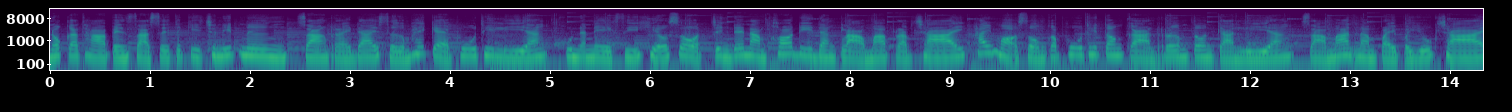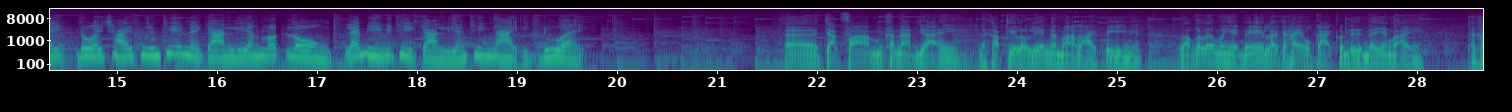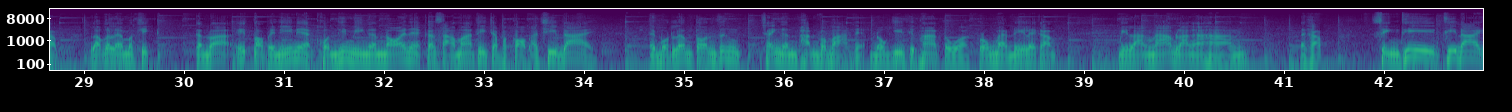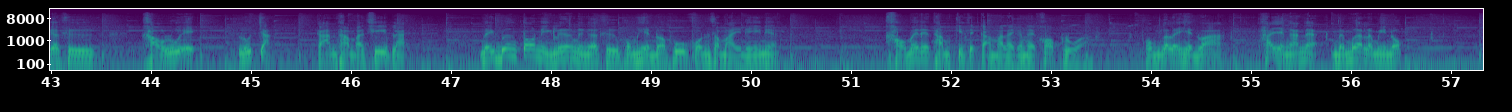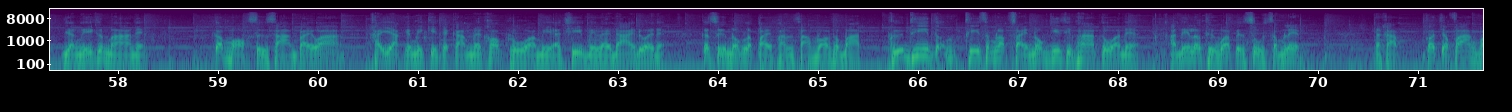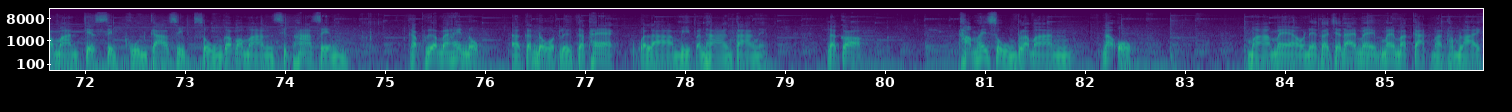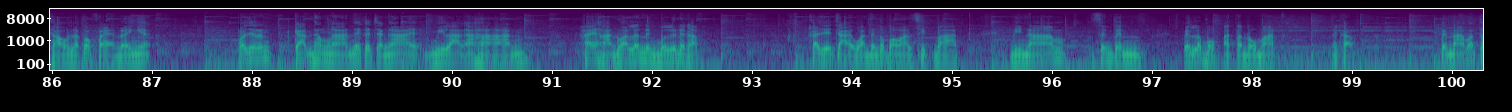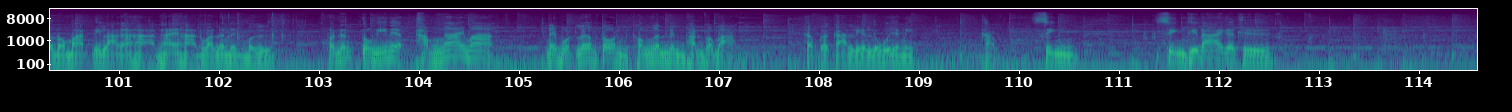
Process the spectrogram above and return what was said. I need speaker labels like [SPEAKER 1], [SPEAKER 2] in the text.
[SPEAKER 1] นกกระทาเป็นสัตว์เศรษฐกิจชนิดหนึ่ง สร้างรายได้เสริมให้แก่ผู้ที่เลี้ยง คุณอเนกสีเขียวสด จึงได้นำข้อดีดังกล่าวมาปรับใช้ ให้เหมาะสมกับผู้ที่ต้องการเริ่มต้นการเลี้ยง สามารถนำไปประยุกต์ใช้ โดยใช้พื้นที่ในการเลี้ยงลดลง และมีวิธีการเลี้ยงที่ง่ายอีกด้วย
[SPEAKER 2] จากฟาร์มขนาดใหญ่นะครับที่เราเลี้ยงกันมาหลายปีเนี่ยเราก็เริ่มมาเห็นว่าเอ๊ะเราจะให้โอกาสคนอื่นได้อย่างไร นะครับเราก็เลยมาคิดกันว่าต่อไปนี้เนี่ยคนที่มีเงินน้อยเนี่ยก็สามารถที่จะประกอบอาชีพได้ ในบทเริ่มต้นซึ่งใช้เงินพันกว่าบาทเนี่ยนก 25 ตัวกรงแบบนี้เลยครับ มีรางน้ำรางอาหารนะครับ สิ่งที่ที่ได้ก็คือเขารู้เอกรู้จักการทำอาชีพแหละในเบื้องต้นอีกเรื่องหนึ่งก็คือ ผมเห็นว่าผู้คนสมัยนี้เนี่ยเขาไม่ได้ทำกิจกรรมอะไรกันในครอบครัว ผมก็เลยเห็นว่าถ้าอย่างนั้นเนี่ยในเมื่อเรามีนกอย่างนี้ขึ้นมาเนี่ย ก็บอกสื่อสารไปว่าใครอยากจะมีกิจกรรมในครอบครัวมีอาชีพมีรายได้ด้วยเนี่ยก็ซื้อนกละไปพันสามร้อยบาท พื้นที่ที่สำหรับใส่นก 25 ตัวเนี่ยอันนี้เราถือว่าเป็นสูตรสำเร็จนะครับก็จะฟ้างประมาณ 70คูณ90 สูงก็ประมาณ 15 เซนครับเพื่อไม่ให้นกกระโดดหรือกระแทกเวลามีปัญหาต่างๆเนี่ยแล้วก็ทำให้สูงประมาณหน้าอก หมาแมวเนี่ยก็จะได้ไม่ไม่มากัดมาทำร้ายเขาแล้วก็แฝนไว้อย่างเงี้ย เพราะฉะนั้นการทำงานเนี่ยก็จะง่ายมีรางอาหาร ให้อาหารวันละหนึ่งมื้อนะครับค่าใช้จ่ายวันหนึ่งก็ประมาณ 10 บาท มีน้ำซึ่งเป็นเป็นระบบอัตโนมัตินะครับเป็นน้ำอัตโนมัติ มีรางอาหารให้อาหารวันละหนึ่งมื้อ เพราะฉะนั้นตรงนี้เนี่ยทำง่ายมากในบทเริ่มต้นของเงิน 1,000กว่าบาทครับกับการเรียนรู้อย่างนี้ครับสิ่งสิ่งที่ได้ก็คือ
